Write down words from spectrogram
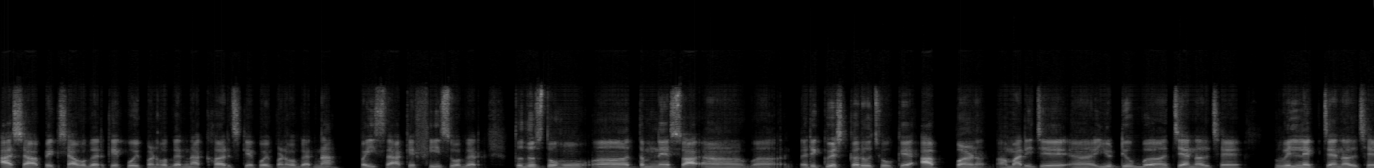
આશા, અપેક્ષા વગર કે કોઈ પણ વગરના ખર્ચ કે કોઈ પણ વગરના પૈસા કે ફીસ વગર. તો દોસ્તો હું તમને રિક્વેસ્ટ કરું છું કે આપ પણ અમારી જે યુટ્યુબ ચેનલ છે વિલનેક ચેનલ છે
